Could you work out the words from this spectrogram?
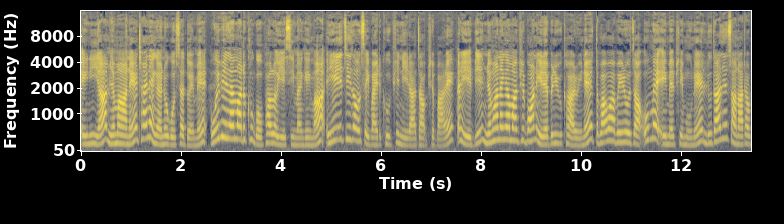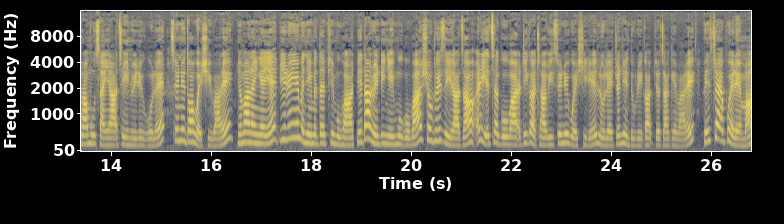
အိန္ဒိယမြန်မာနဲ့ထိုင်းနိုင်ငံတို့ကိုဆက်သွယ်မဲ့အဝေးပြေးလမ်းမတစ်ခုကိုဖောက်လုပ်ရေးစီမံကိန်းမှာအရေးအကြီးဆုံးအစိပ်ပိုင်းတစ်ခုဖြစ်နေတာကြောင့်ဖြစ်ပါတယ်။အဲ့ဒီအပြင်မြန်မာနိုင်ငံမှာဖြစ်ပွားနေတဲ့ပြည်ပခါတွေနဲ့တဘာဝဘေးတို့ကြောင့်အိုးမဲ့အိမ်မဲ့ဖြစ်မှုနဲ့လူသားချင်းစာနာထောက်ထားမှုဆိုင်ရာအခြေအနေတွေကိုလည်းဆွေးနွေးသွားွယ်ရှိပါတယ်။မြန်မာနိုင်ငံရဲ့ပြည်တွင်းရေးမငြိမ်မသက်ဖြစ်မှုဟာဒေသတွင်တည်ငြိမ်မှုကိုပါရှုပ်ထွေးစေတာကြောင့်အဲ့ဒီအချက်ကိုပါအဓိကထားပြီးဆွေးနွေးွယ်ရှိတယ်လို့လည်းကျွမ်းကျင်သူတွေကပြောကြားခဲ့ပါတယ်။ Binstat အဖွဲ့ထဲမှာ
